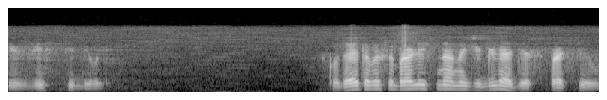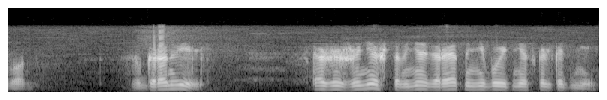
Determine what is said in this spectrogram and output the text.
и в вестибюль. «Куда это вы собрались на ночь глядя?» — спросил он. «В Гранвиль. Скажи жене, что меня, вероятно, не будет несколько дней».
